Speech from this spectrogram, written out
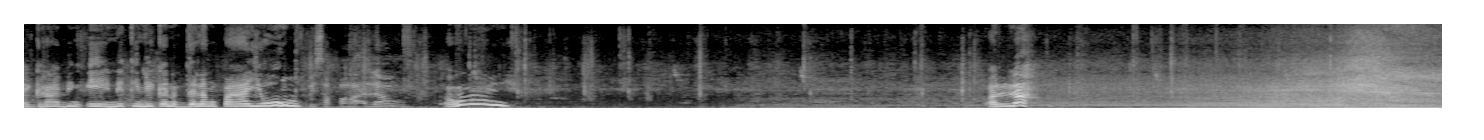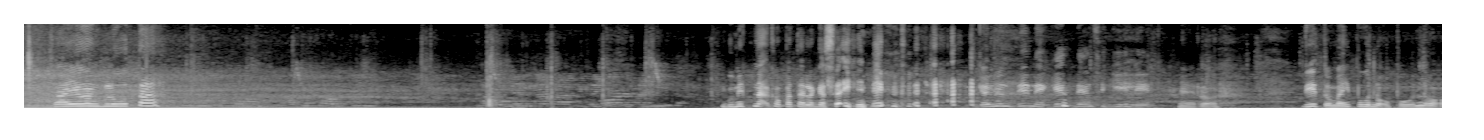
Ay, grabing init. Hindi ka nagdalang payong. Pisa pa nga lang. Ay. Allah. Sayang ang gluta. Gumitna ka pa talaga sa init. Ganun din eh. Kahit din sa gilid. Pero dito may puno-puno.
